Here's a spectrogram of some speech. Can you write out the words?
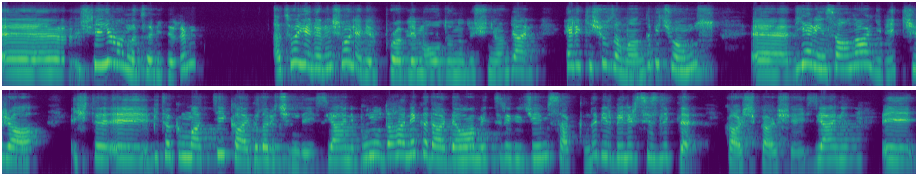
E, şeyi anlatabilirim atölyelerin şöyle bir problemi olduğunu düşünüyorum. Yani hele ki şu zamanda birçoğumuz e, diğer insanlar gibi kira, işte e, bir takım maddi kaygılar içindeyiz. Yani bunu daha ne kadar devam ettirebileceğimiz hakkında bir belirsizlikle karşı karşıyayız. Yani e,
